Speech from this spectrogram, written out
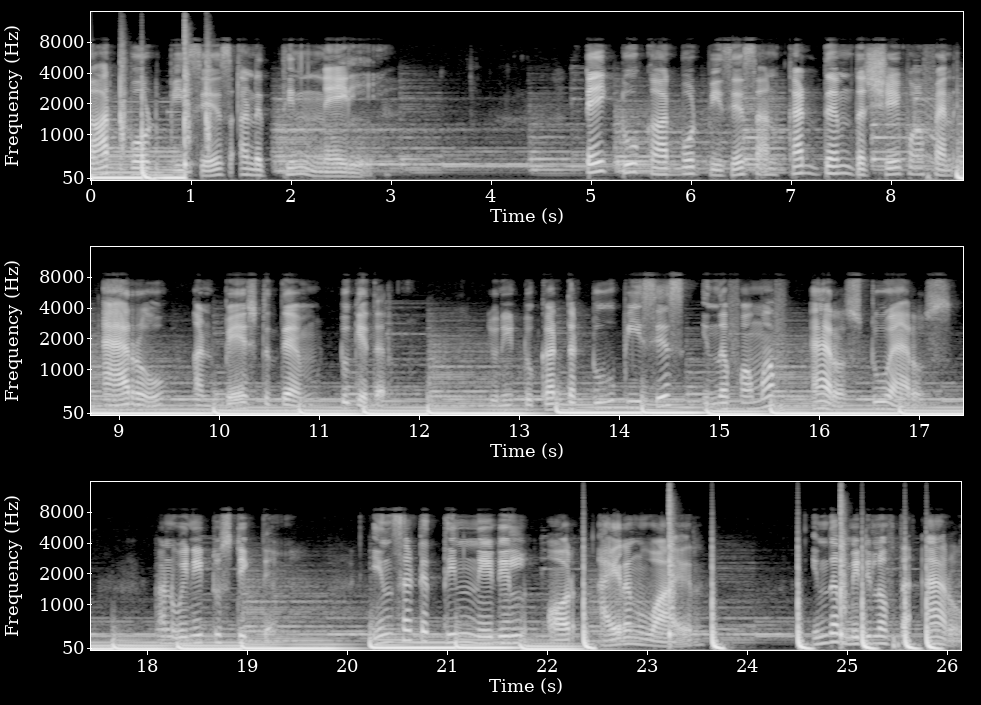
cardboard pieces and a thin nail. Take two cardboard pieces and cut them the shape of an arrow and paste them together. You need to cut the two pieces in the form of arrows, two arrows, and we need to stick them Insert a thin needle or iron wire in the middle of the arrow.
